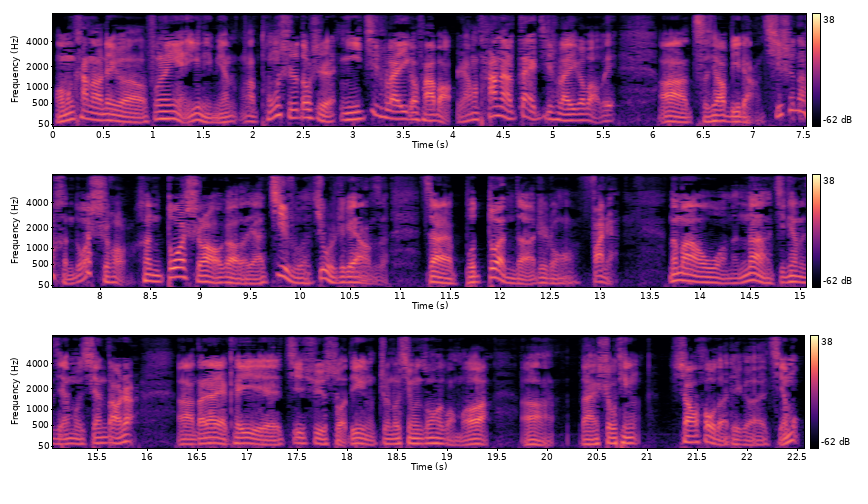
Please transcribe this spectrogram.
我们看到这个《封神演义》里面啊，同时都是你寄出来一个法宝，然后他呢再寄出来一个宝贝，啊，此消彼长。其实呢，很多时候，很多时候，我告诉大家，技术就是这个样子，在不断的这种发展。那么我们呢，今天的节目先到这儿啊，大家也可以继续锁定郑州新闻综合广播啊，来收听稍后的这个节目。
